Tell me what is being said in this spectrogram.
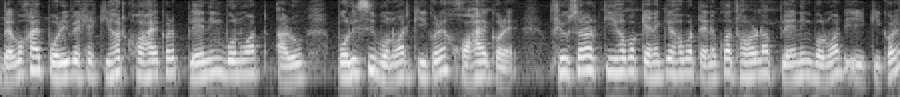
ব্যৱসায় পৰিৱেশে কিহত সহায় কৰে? প্লেনিং বনোৱাত আৰু পলিচি বনোৱাত কি কৰে? সহায় কৰে। ফিউচাৰত কি হ'ব কেনেকৈ হ'ব তেনেকুৱা ধৰণৰ প্লেনিং বনোৱাত ই কি কৰে?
